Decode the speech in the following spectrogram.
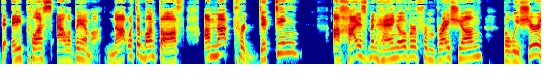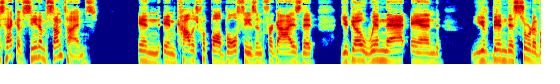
the A plus Alabama, not with the month off. I'm not predicting a Heisman hangover from Bryce Young, but we sure as heck have seen him sometimes in in college football bowl season for guys that you go win that and you've been this sort of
